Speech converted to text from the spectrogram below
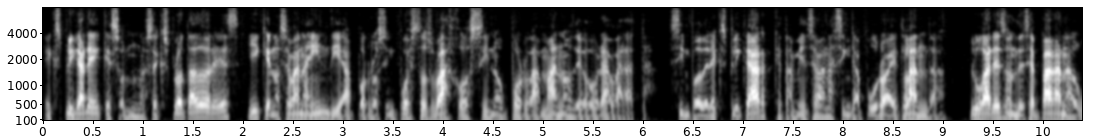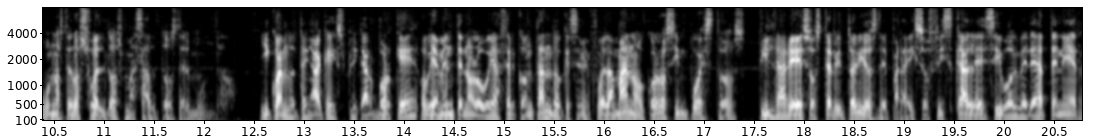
explicaré que son unos explotadores y que no se van a India por los impuestos bajos, sino por la mano de obra barata. Sin poder explicar que también se van a Singapur o a Irlanda, lugares donde se pagan algunos de los sueldos más altos del mundo. Y cuando tenga que explicar por qué, obviamente no lo voy a hacer contando que se me fue la mano con los impuestos, tildaré esos territorios de paraísos fiscales y volveré a tener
